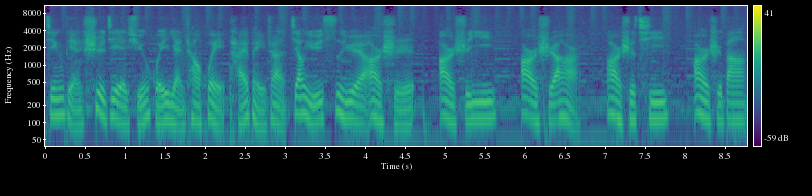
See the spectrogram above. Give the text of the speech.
经典世界巡回演唱会台北站将于四月二十二、十一、二十二、二十七、二十八、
